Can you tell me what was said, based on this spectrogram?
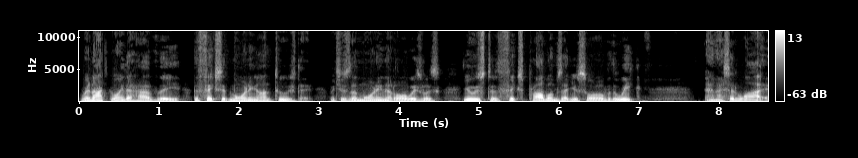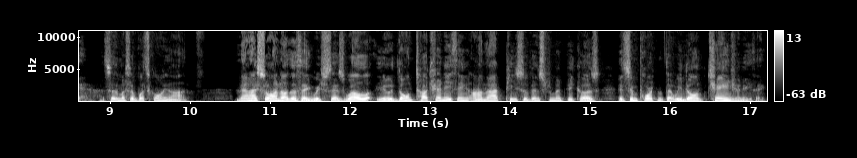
we're not going to have the the fix it morning on Tuesday, which is the morning that always was used to fix problems that you saw over the week. And I said, why? I said to myself, what's going on? Then I saw another thing which says, well, you know, don't touch anything on that piece of instrument because it's important that we don't change anything.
